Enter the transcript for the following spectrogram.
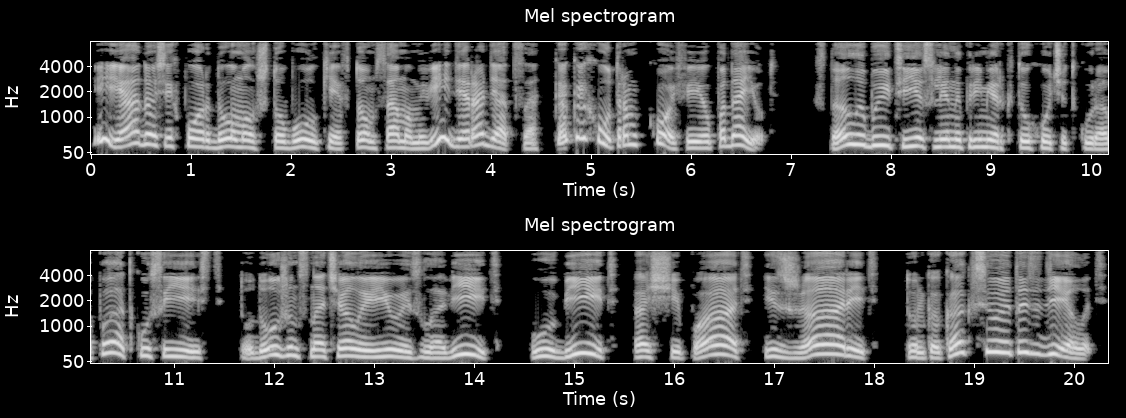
и я до сих пор думал, что булки в том самом виде родятся, как их утром кофею подают. Стало быть, если, например, кто хочет куропатку съесть, то должен сначала ее изловить, убить, ощипать, изжарить. Только как все это сделать?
